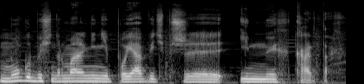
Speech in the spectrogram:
mogłyby się normalnie nie pojawić przy innych kartach.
